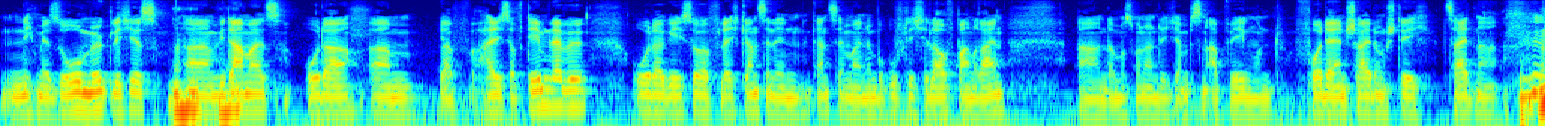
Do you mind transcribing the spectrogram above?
nicht mehr so möglich ist mhm. ähm, wie damals. Oder ähm, ja, halte ich es auf dem Level oder gehe ich sogar vielleicht ganz in, den, ganz in meine berufliche Laufbahn rein. Äh, da muss man natürlich ein bisschen abwägen und vor der Entscheidung stehe ich zeitnah.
